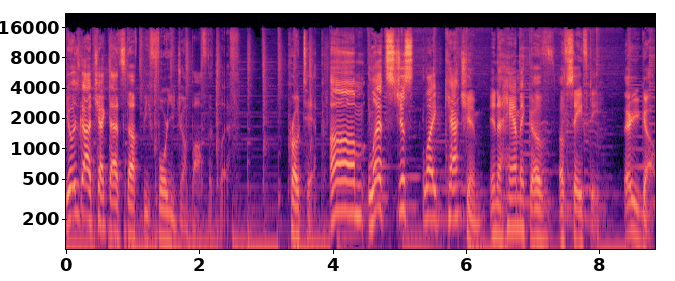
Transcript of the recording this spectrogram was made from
You always gotta check that stuff before you jump off the cliff. Pro tip. Um, let's just like catch him in a hammock of, of safety. There you go.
